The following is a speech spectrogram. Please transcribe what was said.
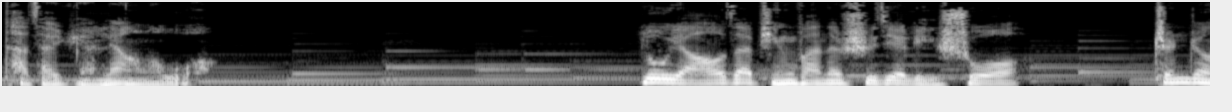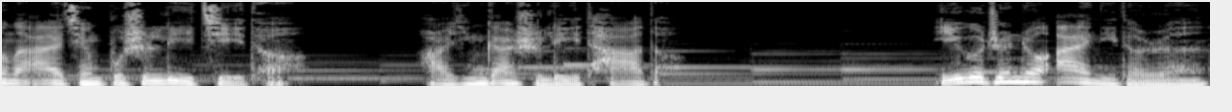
他才原谅了我。路遥在《平凡的世界》里说：“真正的爱情不是利己的，而应该是利他的。一个真正爱你的人，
